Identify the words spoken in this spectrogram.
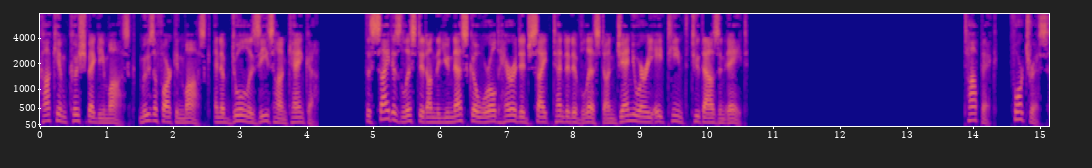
Hakim Kushbegi Mosque, Muzaffarkhan Mosque, and Abdul Azizhan Khanqa. The site is listed on the UNESCO World Heritage Site tentative list on January 18, 2008. Fortress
